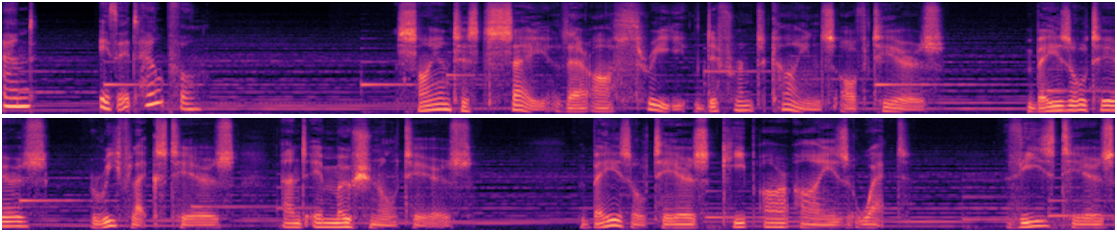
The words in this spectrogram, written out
And is it helpful? Scientists say there are three different kinds of tears basal tears, reflex tears, and emotional tears. Basal tears keep our eyes wet. These tears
